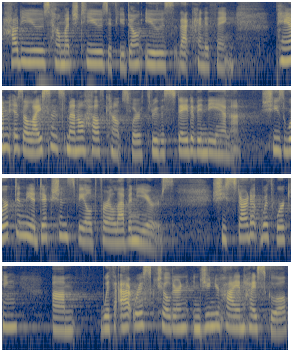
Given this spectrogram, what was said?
how to use, how much to use, if you don't use, that kind of thing. Pam is a licensed mental health counselor through the state of Indiana. She's worked in the addictions field for 11 years. She started with working um, with at risk children in junior high and high school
